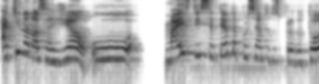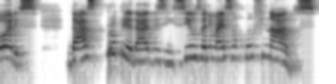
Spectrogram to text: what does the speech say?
aqui na nossa região, o, mais de 70% dos produtores das propriedades em si, os animais são confinados.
